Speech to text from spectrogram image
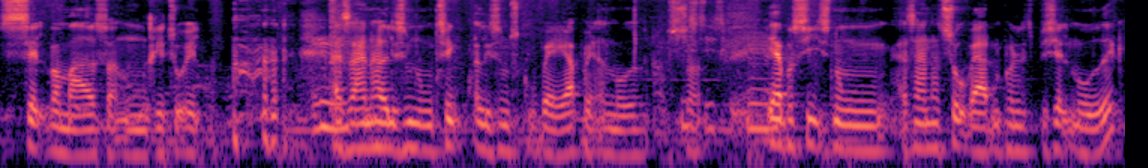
selv var meget sådan rituel. mm. altså han havde ligesom nogle ting, der ligesom skulle være på en eller anden måde. Så, mm. Ja, præcis. Nogle, altså han har så verden på en lidt speciel måde, ikke?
